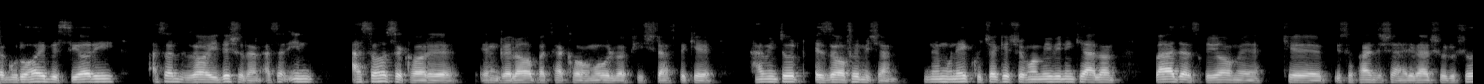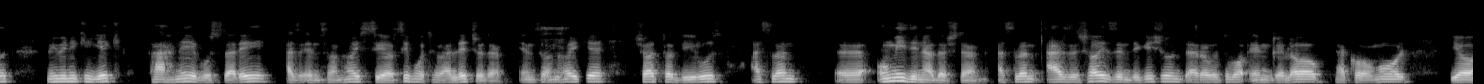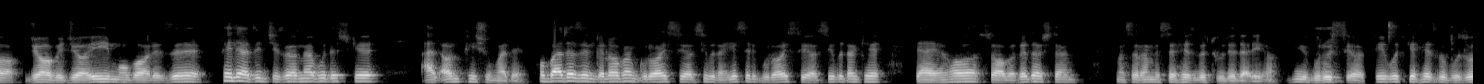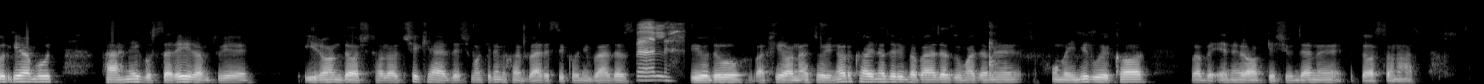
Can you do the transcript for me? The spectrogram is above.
و گروه های بسیاری اصلا زایده شدن. اصلا این اساس کار انقلاب و تکامل و پیشرفته که همینطور اضافه میشن. نمونه کوچک شما می‌بینین که الان بعد از قیام که 25 شهریور شروع شد می‌بینید که یک پهنه گستره از انسانهای سیاسی متولد شدن. انسانهایی که شاید تا دیروز اصلا امیدی نداشتن. اصلا ارزش های زندگیشون در رابطه با انقلاب تکامل یا جابجایی مبارزه خیلی از این چیزها نبودش که الان پیش اومده. خب بعد از انقلاب هم گروه های سیاسی بودن. یه سری گروه های سیاسی بودن که دهه ها سابقه داشتن. مثلا مثل حزب توده در ایران. یه گروه سیاسی بود که حزب بزرگی هم بود. پهنه گستره ایران توی ایران داشت. حالا چه کردش؟ ما که نمی‌خوایم بررسی کنیم بعد از بله. سی و دو و خیانت و اینا رو کاری نداریم و بعد از اومدن خمینی روی کار و به انحراف کشوندن داستان هست.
